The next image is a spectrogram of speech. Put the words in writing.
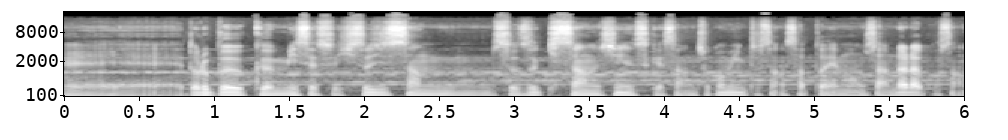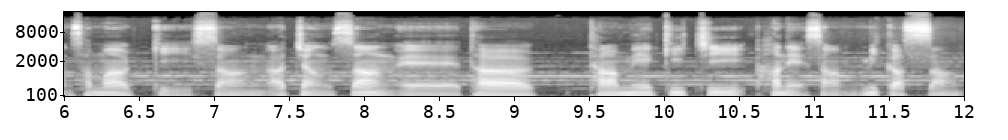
えー、ドルプー君、ミセス、羊さん、鈴木さん、しんすけさん、チョコミントさん、里右衛門さん、ララコさん、サマーキーさん、あちゃんさん、えー、た、ためきちはねさん、ミカさん、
